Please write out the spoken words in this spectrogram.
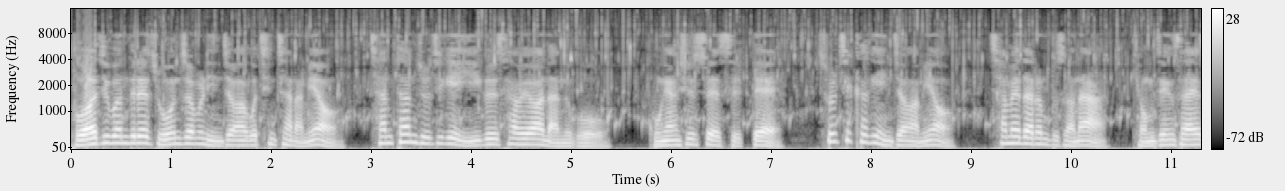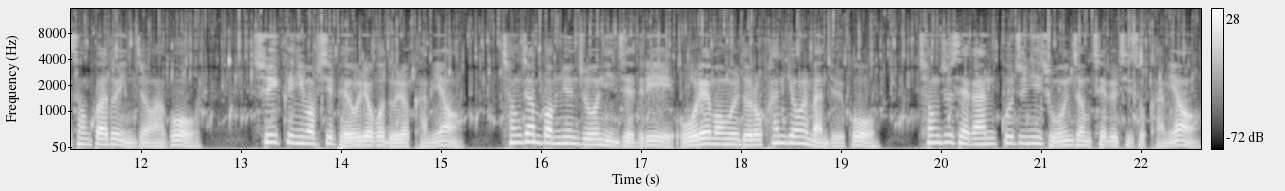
부하 직원들의 좋은 점을 인정하고 칭찬하며 찬탄 조직의 이익을 사회와 나누고 공양 실수했을 때 솔직하게 인정하며 참에 다른 부서나 경쟁사의 성과도 인정하고 수익 끊임없이 배우려고 노력하며 청전법륜 좋은 인재들이 오래 머물도록 환경을 만들고 청주세간 꾸준히 좋은 정책을 지속하며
